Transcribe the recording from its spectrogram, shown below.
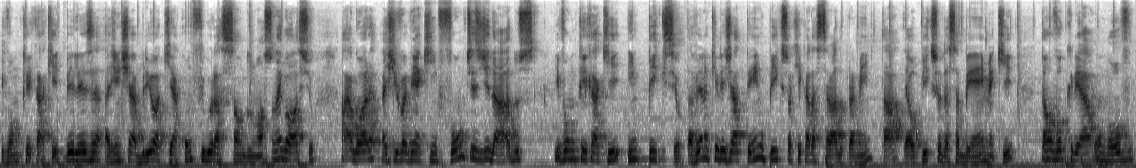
E vamos clicar aqui. Beleza, a gente abriu aqui a configuração do nosso negócio. Agora a gente vai vir aqui em fontes de dados e vamos clicar aqui em pixel. Tá vendo que ele já tem um pixel aqui cadastrado para mim, tá? É o pixel dessa BM aqui. Então eu vou criar um novo,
